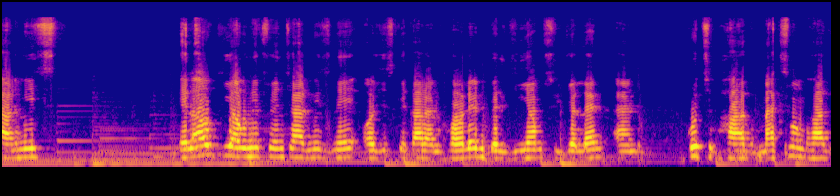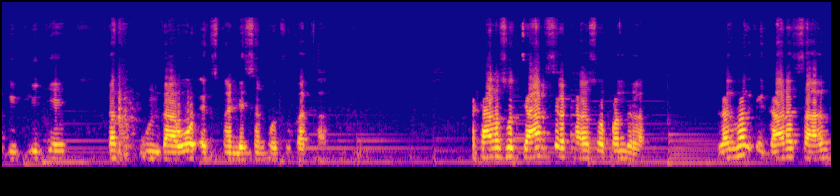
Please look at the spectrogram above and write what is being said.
आर्मीज अलाउ किया उन्हें फ्रेंच आर्मीज ने, और जिसके कारण हॉलैंड बेल्जियम स्विट्जरलैंड एंड कुछ भाग मैक्सिमम भाग इटली के तक उनका वो एक्सपेंडेशन हो चुका था। 1804 से 1815 लगभग 11 साल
